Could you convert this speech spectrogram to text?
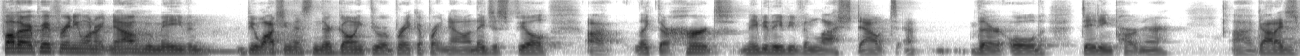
Father, I pray for anyone right now who may even be watching this and they're going through a breakup right now and they just feel uh, like they're hurt. Maybe they've even lashed out at their old dating partner. Uh, God, I just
